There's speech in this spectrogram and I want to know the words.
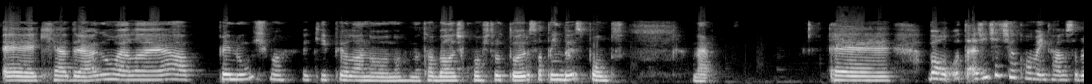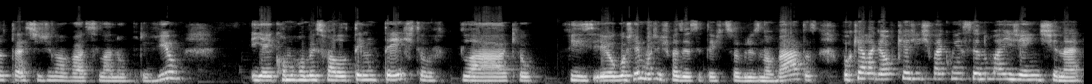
é que a Dragon ela é a penúltima equipe lá no, no, na tabela de construtores, só tem dois pontos, né? É, bom, a gente já tinha comentado sobre o teste de novatos lá no preview, e aí, como o Rubens falou, tem um texto lá que eu fiz. Eu gostei muito de fazer esse texto sobre os novatos, porque é legal porque a gente vai conhecendo mais gente, né?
